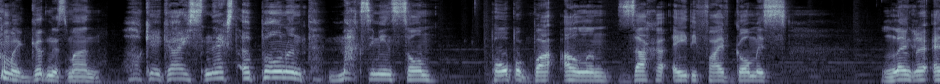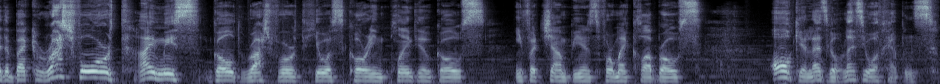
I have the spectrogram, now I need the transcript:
Oh my goodness, man. Okay, guys, next opponent, Maximin Son, Popogba, Allen, Zaha, 85, Gomez, Lenglet at the back, Rashford! I miss Gold Rashford, he was scoring plenty of goals in for champions for my club bros. Okay, let's go, let's see what happens.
